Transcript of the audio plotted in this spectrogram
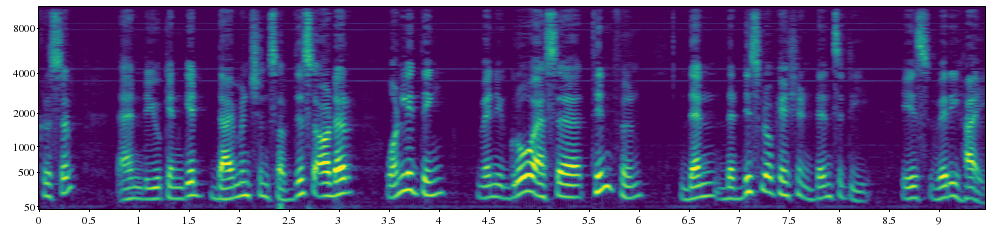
crystal and you can get dimensions of this order only thing when you grow as a thin film then the dislocation density is very high.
